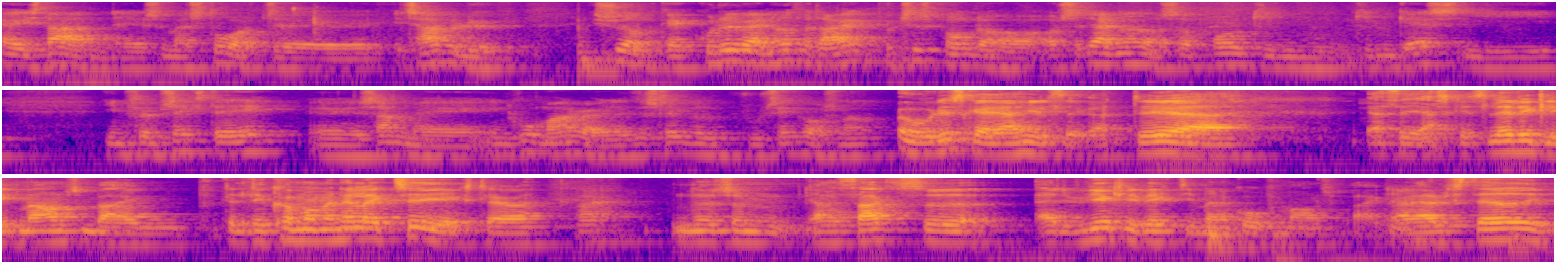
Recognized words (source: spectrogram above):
her i starten, øh, som er et stort øh, etabeløb i Sydafrika. Kunne det være noget for dig på et tidspunkt at, at sætte derned og så prøve at give den, give den gas i, i en 5-6 dage øh, sammen med en god marker, eller er det slet ikke noget, du tænker over sådan noget? Åh, oh, det skal jeg helt sikkert. Det er, altså jeg skal slet ikke ligge mountainbiken. Det, det kommer man heller ikke til i Xterra. Nej. Som jeg har sagt, så er det virkelig vigtigt, at man er god på mountainbike. Ja. Jeg vil stadig...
